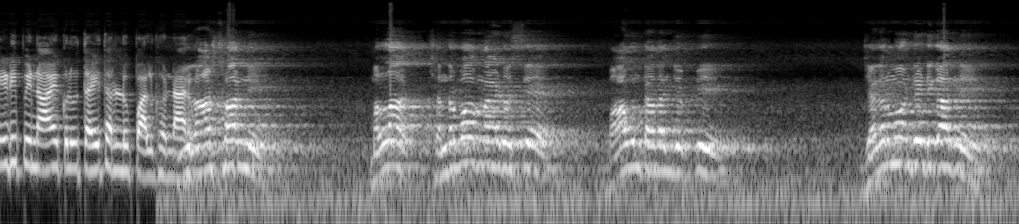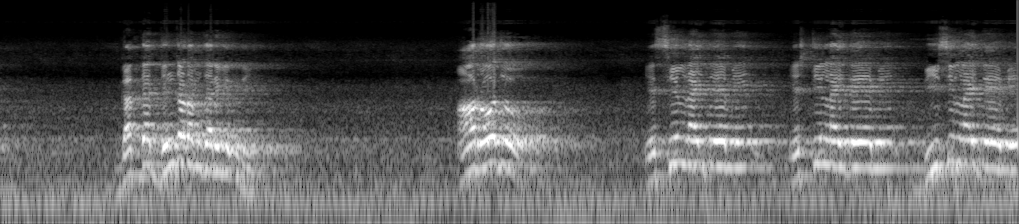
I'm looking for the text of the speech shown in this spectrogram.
టీడీపీ నాయకులు తదితరులు పాల్గొన్నారు. రాష్ట్రాన్ని మళ్ళా చంద్రబాబు నాయుడు వస్తే బాగుంటుందని చెప్పి జగన్మోహన్ రెడ్డి గారిని గద్దె దించడం జరిగింది. ఆ రోజు ఎస్సీలను అయితే ఏమి ఎస్టీలను అయితే ఏమి బీసీలను అయితే ఏమి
